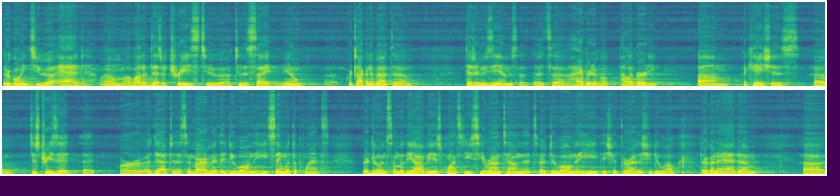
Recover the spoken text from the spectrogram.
they're going to uh, add um, a lot of desert trees to, uh, to the site. You know, uh, we're talking about um, desert museums. It's a hybrid of a Palo Verde um, acacias, um, just trees that, that are adapt to this environment. They do well in the heat. Same with the plants. They're doing some of the obvious plants that you see around town that uh, do well in the heat. They should thrive. They should do well. They're going to add um, uh,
